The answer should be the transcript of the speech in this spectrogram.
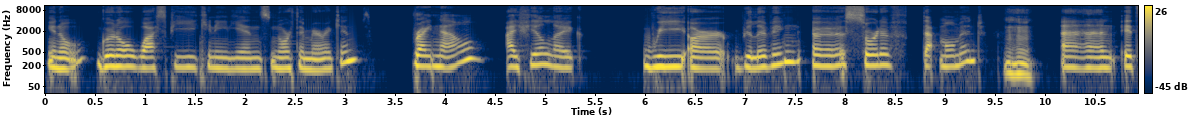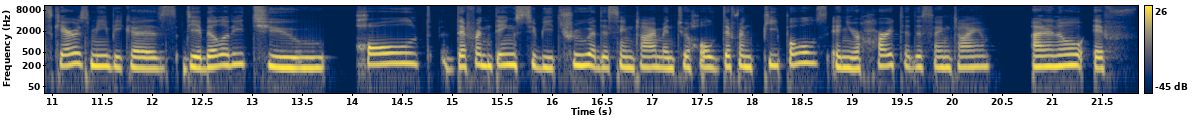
you know, good old waspy Canadians, North Americans. Right now, I feel like we are reliving a sort of that moment. Mm-hmm. And it scares me because the ability to hold different things to be true at the same time and to hold different peoples in your heart at the same time. I don't know if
